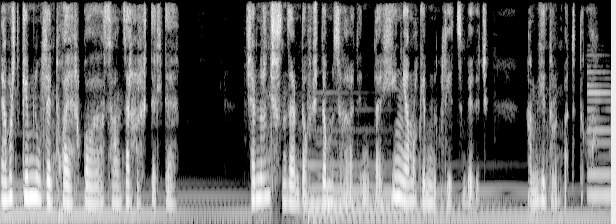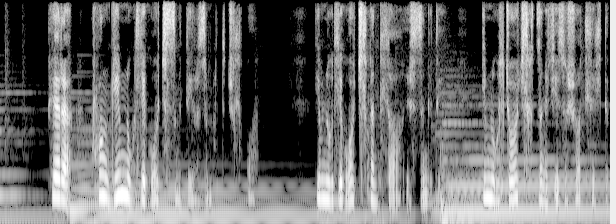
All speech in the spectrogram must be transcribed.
ямар ч гэмн нүглийн тухай ярихгүй санзаарах хэрэгтэй л дээ шамнарын ч гэсэн заримдаа өвчтөе хүмүүс хараад энэ одоо хин ямар гэмн нүгэл хийсэн бэ гэж хамгийн түрүүнд боддог. Тэгэхээр бурхан гим нүглийг уучлсан гэдгийг ерөөсөн мартаж болохгүй. Гим нүглийг уучлахын төлөө ирсэн гэдэг. Гим нүгэлж уучлагдсан гэж Есүс шууд л хэлдэг.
